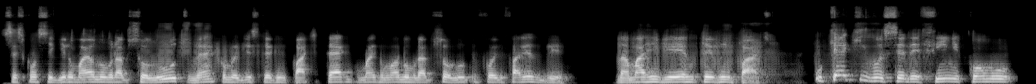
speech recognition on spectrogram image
vocês conseguiram o maior número absoluto, né? Como eu disse, teve um empate técnico, mas o maior número absoluto foi do Farias Brito. Na margem de erro teve um empate. O que é que você define como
